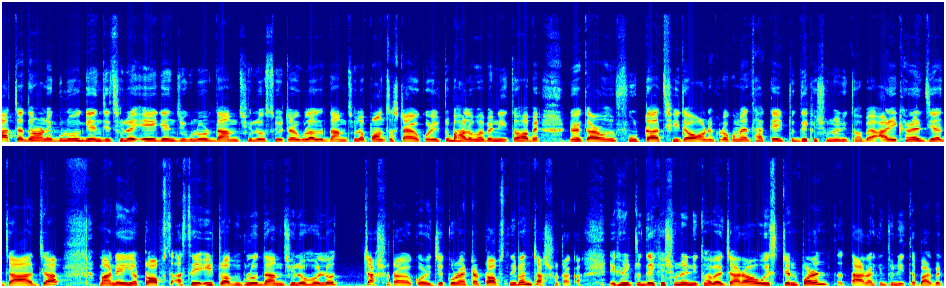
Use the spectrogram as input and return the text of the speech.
বাচ্চাদের অনেকগুলো গেঞ্জি ছিল। এই গেঞ্জিগুলোর দাম ছিল, সোয়েটারগুলোর দাম ছিল পঞ্চাশ টাকা করে। একটু ভালোভাবে নিতে হবে। কারণ ফুটা ছিটা অনেক রকমের থাকে। একটু দেখে শুনে নিতে হবে। আর এখানে যা যা মানে টপস আছে, এই টপসগুলোর দাম ছিল হলো চারশো টাকা করে, যে কোনো একটা টপস নেবেন চারশো টাকা। এখানে একটু দেখে শুনে নিতে হবে, যারা ওয়েস্টার্ন পরেন, তারা কিন্তু নিতে পারবেন।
